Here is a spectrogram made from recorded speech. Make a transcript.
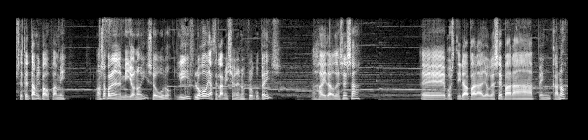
70.000 pavos para mí. Vamos a poner el millón hoy, seguro. Leave. Luego voy a hacer la misión, ¿eh? No os preocupéis. La hideout es esa. Eh, pues tira para, yo que sé, para Pencanok.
